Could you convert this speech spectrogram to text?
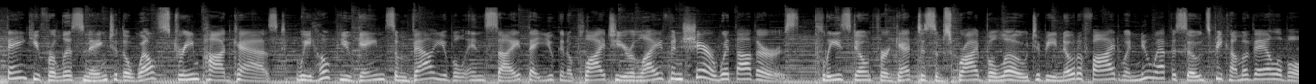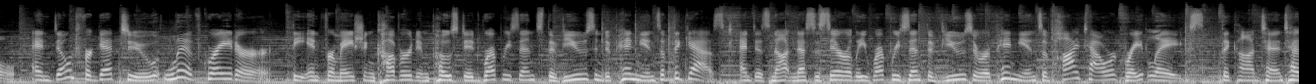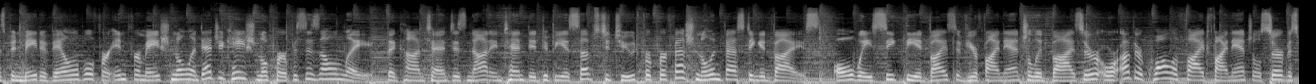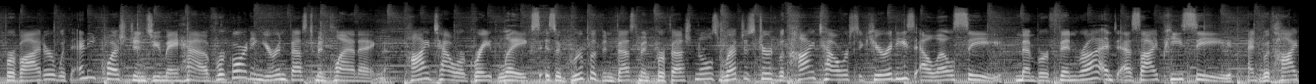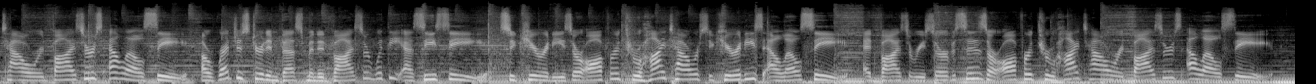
Thank you for listening to the Wealth Stream podcast. We hope you gained some valuable insight that you can apply to your life and share with others. Please don't forget to subscribe below to be notified when new episodes become available. And don't forget to live greater. The information covered and posted represents the views and opinions of the guest and does not necessarily represent the views or opinions of Hightower Great Lakes. The content has been made available for informational and educational purposes only. The the content is not intended to be a substitute for professional investing advice. Always seek the advice of your financial advisor or other qualified financial service provider with any questions you may have regarding your investment planning. Hightower Great Lakes is a group of investment professionals registered with Hightower Securities LLC, member FINRA and SIPC, and with Hightower Advisors LLC, a registered investment advisor with the SEC. Securities are offered through Hightower Securities LLC. Advisory services are offered through Hightower Advisors LLC.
